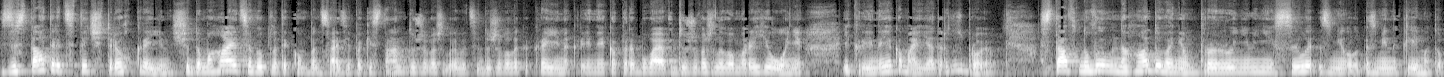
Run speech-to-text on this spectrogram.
зі 134 країн, що домагаються виплати компенсації. Пакистан дуже важливий. Це дуже велика країна, країна, яка перебуває в дуже важливому регіоні, і країна, яка має ядерну зброю, став новим нагадуванням про руйнівні сили зміни клімату.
